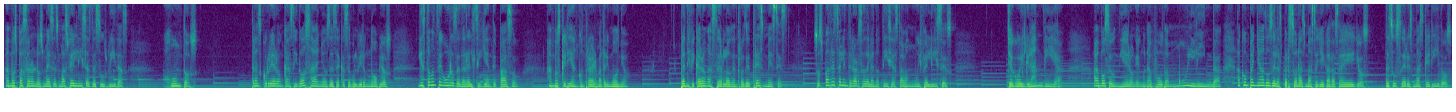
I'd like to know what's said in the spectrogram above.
Ambos pasaron los meses más felices de sus vidas, juntos. Transcurrieron casi dos años desde que se volvieron novios y estaban seguros de dar el siguiente paso. Ambos querían contraer matrimonio. Planificaron hacerlo dentro de tres meses. Sus padres al enterarse de la noticia estaban muy felices. Llegó el gran día. Ambos se unieron en una boda muy linda, acompañados de las personas más allegadas a ellos, de sus seres más queridos.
